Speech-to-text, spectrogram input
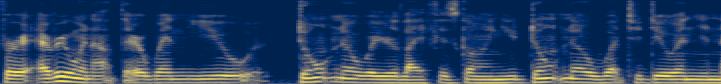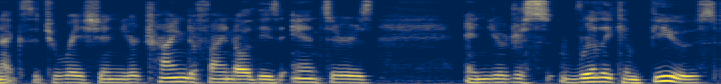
for everyone out there when you don't know where your life is going, you don't know what to do in your next situation, you're trying to find all these answers, and you're just really confused,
